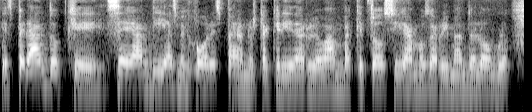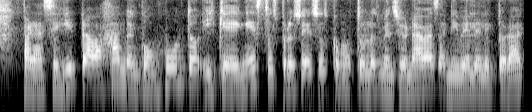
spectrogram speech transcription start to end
esperando que sean días mejores para nuestra querida Riobamba, que todos sigamos arrimando el hombro para seguir trabajando en conjunto y que en estos procesos, como tú los mencionas, a nivel electoral,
